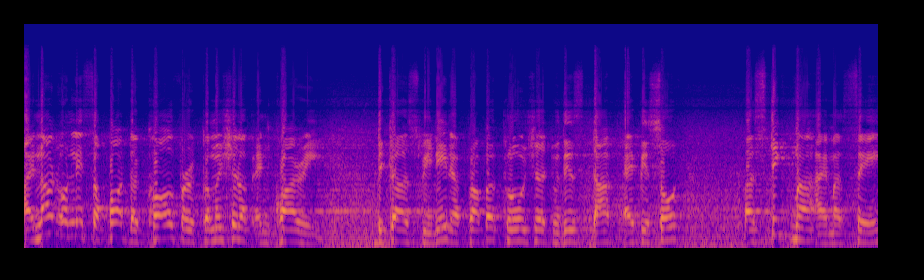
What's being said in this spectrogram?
I not only support the call for a commission of inquiry because we need a proper closure to this dark episode, a stigma, I must say,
